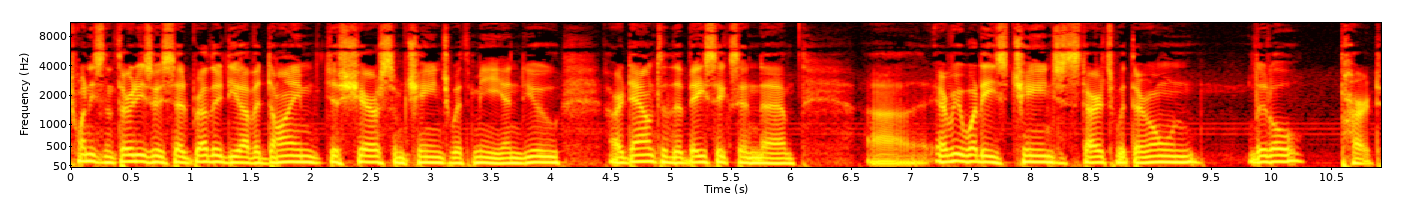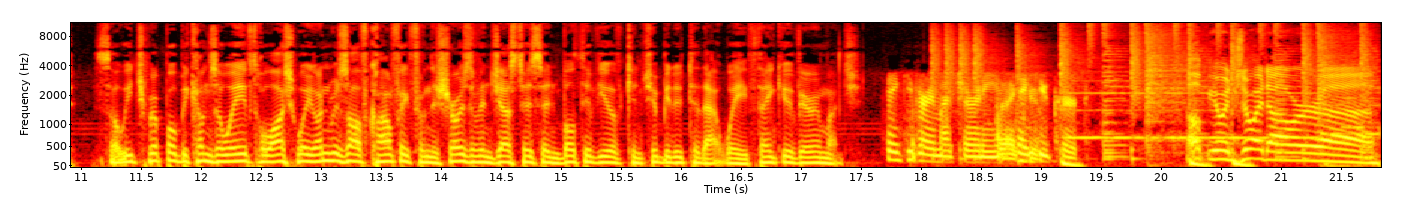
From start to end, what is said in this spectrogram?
20s, and 30s. We said, "Brother, do you have a dime? Just share some change with me." And you are down to the basics, and uh, uh, everybody's change starts with their own little part. So each ripple becomes a wave to wash away unresolved conflict from the shores of injustice, and both of you have contributed to that wave. Thank you very much. Thank you very much, Ernie. Thank, Thank you. you. Kirk. Hope you enjoyed our uh,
